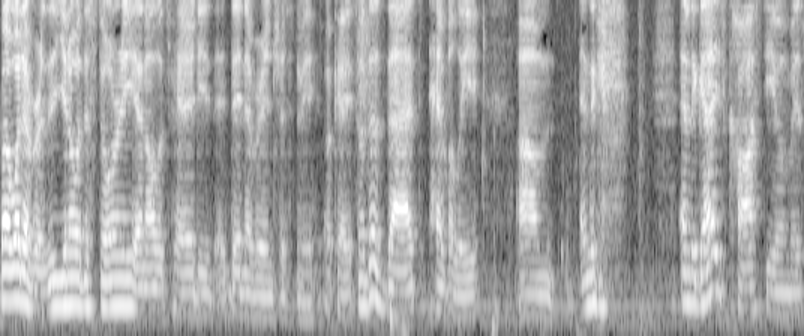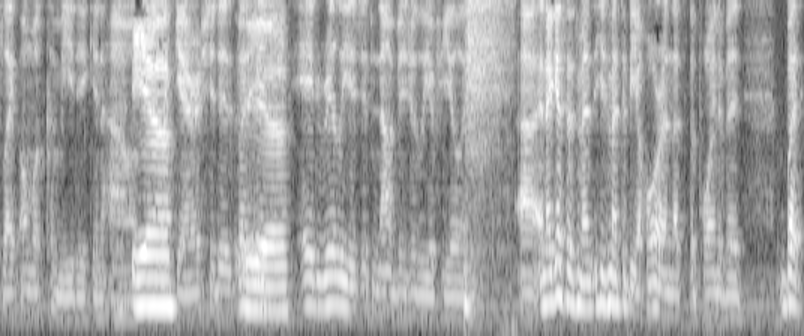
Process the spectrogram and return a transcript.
but whatever. The, you know what the story and all its parody they never interest me. Okay? So it does that heavily. Um and the and the guy's costume is like almost comedic in how Yeah. like, garish it is, but Yeah. it, it really is just not visually appealing. uh, and I guess it's meant he's meant to be a horror, and that's the point of it. But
